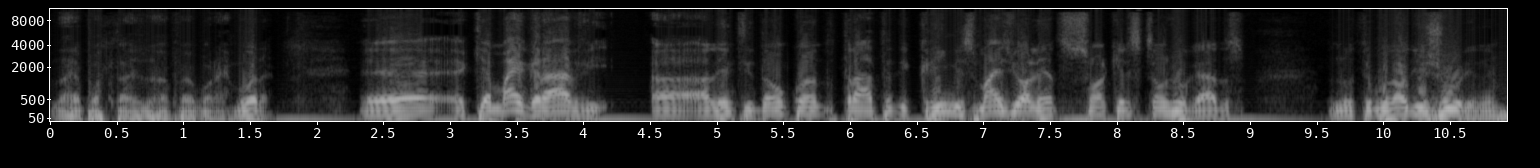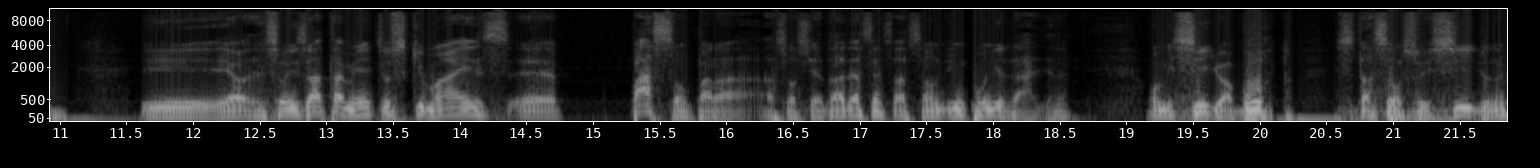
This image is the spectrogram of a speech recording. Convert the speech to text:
da, reportagem do Rafael Moraes Moura é, é que é mais grave a, a, lentidão quando trata de crimes mais violentos, são aqueles que são julgados no tribunal de júri, né? E é, são exatamente os que mais é, passam para a sociedade a sensação de impunidade, né? Homicídio, aborto, citação suicídio, né?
